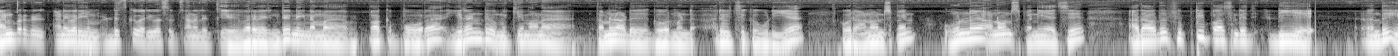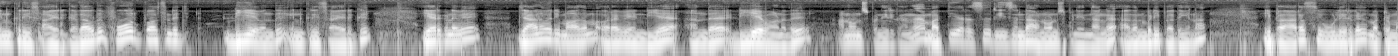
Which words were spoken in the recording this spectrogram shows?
நண்பர்கள் அனைவரையும் டிஸ்கவர் யுவர்சல் சேனலுக்கு வரவேற்கின்றேன். இன்றைக்கி நம்ம பார்க்க போகிற இரண்டு முக்கியமான தமிழ்நாடு கவர்மெண்ட் அறிவிச்சிருக்கக்கூடிய ஒரு அனௌன்ஸ்மெண்ட் ஒன்று அனௌன்ஸ் பண்ணியாச்சு. அதாவது ஃபிஃப்டி பர்சன்டேஜ் டிஏ வந்து இன்க்ரீஸ் ஆகிருக்கு அதாவது ஃபோர் பர்சன்டேஜ் டிஏ வந்து இன்க்ரீஸ் ஆகிருக்கு ஏற்கனவே ஜனவரி மாதம் வர வேண்டிய அந்த டிஏவானது அனௌன்ஸ் பண்ணியிருக்காங்க. மத்திய அரசு ரீசெண்டாக அனௌன்ஸ் பண்ணியிருந்தாங்க. அதன்படி பார்த்திங்கன்னா இப்போ அரசு ஊழியர்கள் மற்றும்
